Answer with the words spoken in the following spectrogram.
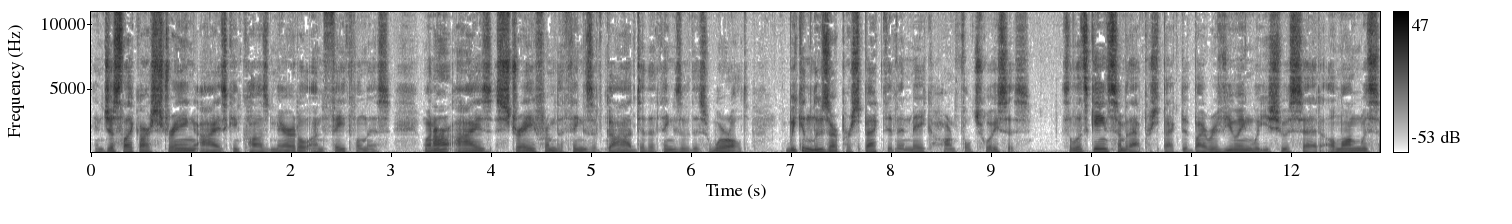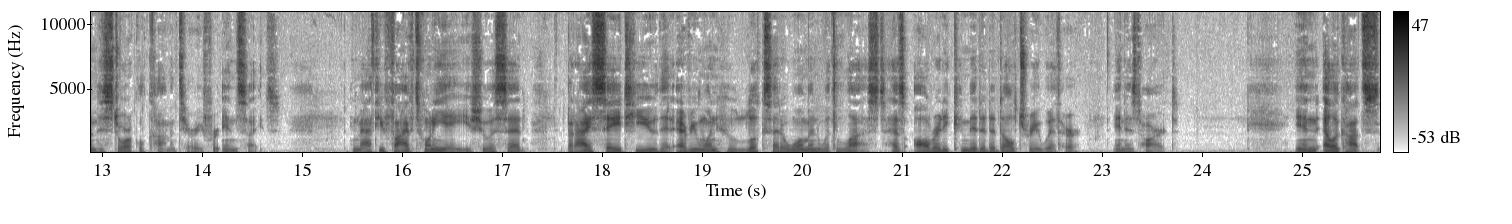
And just like our straying eyes can cause marital unfaithfulness, when our eyes stray from the things of God to the things of this world, we can lose our perspective and make harmful choices. So let's gain some of that perspective by reviewing what Yeshua said along with some historical commentary for insights. In Matthew 5:28, Yeshua said, "But I say to you that everyone who looks at a woman with lust has already committed adultery with her in his heart." In Ellicott's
